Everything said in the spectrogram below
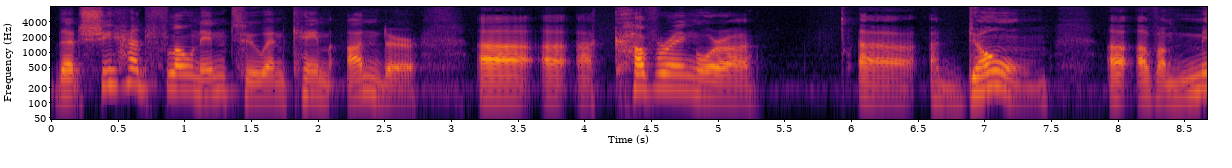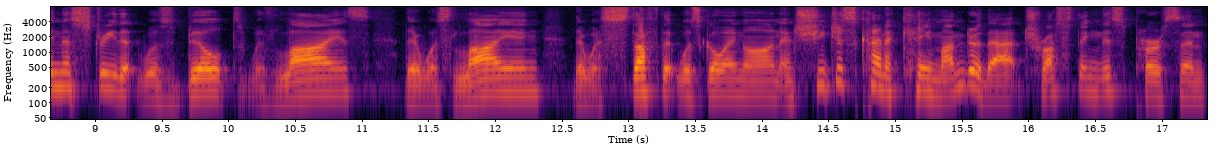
that she had flown into and came under uh, a, a covering or a uh, a dome uh, of a ministry that was built with lies. There was lying, there was stuff that was going on, and she just kind of came under that, trusting this person,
